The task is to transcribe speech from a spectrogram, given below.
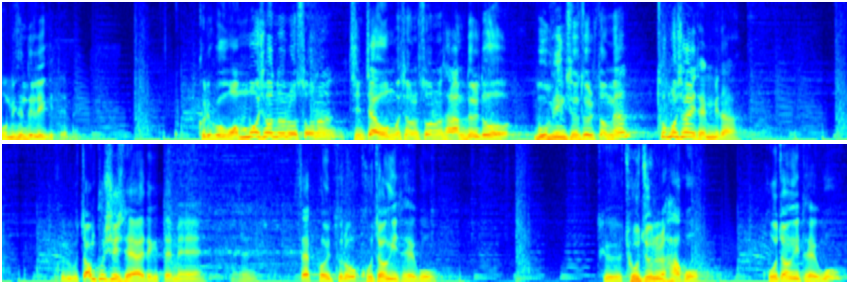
몸이 흔들리기 때문에. 그리고 one motion으로 쏘는 진짜 one motion으로 쏘는 사람들도 moving 슛을 쏘면 two motion이 됩니다. 그리고 점프슛이 돼야 되기 때문에 예, set point로 고정이 되고 그 조준을 하고 고정이 되고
